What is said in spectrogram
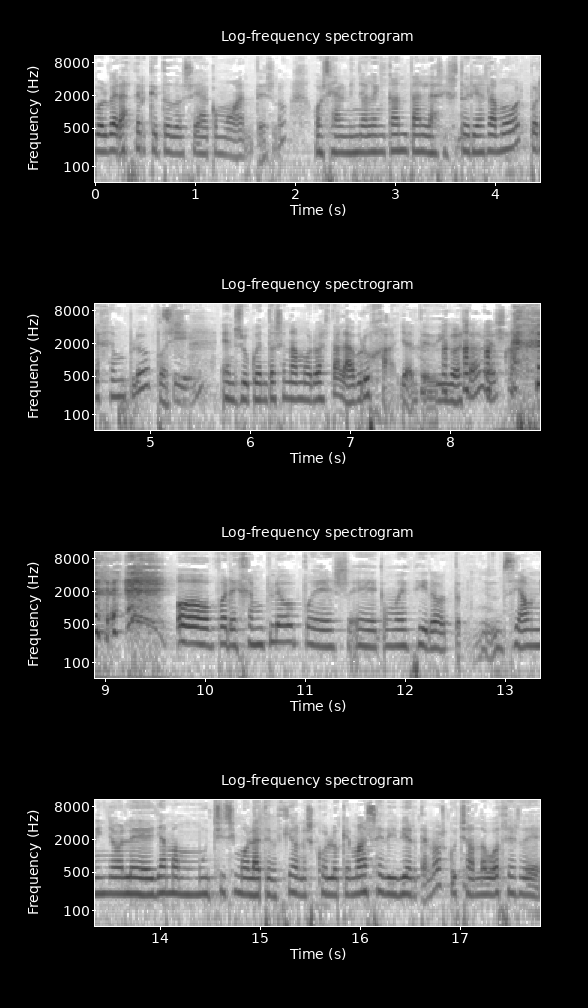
volver, a hacer que todo sea como antes, ¿no? O sea, al niño le encantan las historias de amor, por ejemplo, pues en su cuento se enamoró hasta la bruja, ya te digo, ¿sabes? o, por ejemplo, pues, eh, ¿cómo decir? si a un niño le llama muchísimo la atención, es con lo que más se divierte, ¿no? Escuchando voces de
